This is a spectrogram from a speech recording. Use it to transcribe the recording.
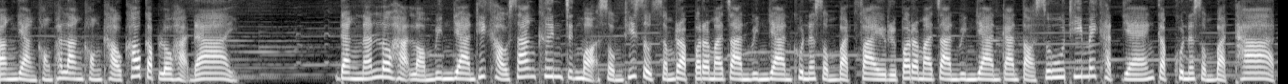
บางอย่างของพลังของเขาเข้ากับโลหะได้ ดังนั้นโลหะหลอมวิญญาณที่เขาสร้างขึ้นจึงเหมาะสมที่สุดสำหรับปรมาจารย์วิญญาณคุณสมบัติไฟ หรือปรมาจารย์วิญญาณการต่อสู้ที่ไม่ขัดแย้งกับคุณสมบัติธาตุ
